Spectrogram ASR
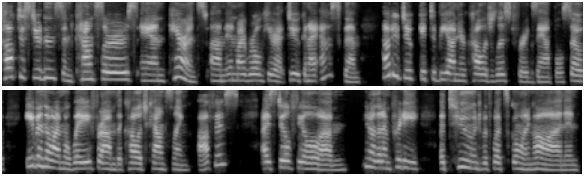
talk to students and counselors and parents um, in my role here at Duke, and I ask them, how did Duke get to be on your college list, for example? So even though I'm away from the college counseling office, I still feel um, you know that i'm pretty attuned with what's going on. And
